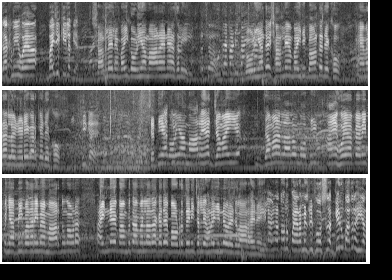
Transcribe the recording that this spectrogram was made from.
ਜ਼ਖਮੀ ਹੋਇਆ। ਬਾਈ ਜੀ ਕੀ ਲੱਗਿਆ? ਸ਼ਰਲੇ ਨੇ ਬਾਈ ਗੋਲੀਆਂ ਮਾਰ ਰਹੇ ਨੇ ਅਸਲੀ। ਗੋਲੀਆਂ ਦੇ ਸ਼ਰਲੇ ਆ ਬਾਈ ਦੀ ਬਾਹ ਤੇ ਦੇਖੋ। ਕੈਮਰਾ ਨੇੜੇ ਕਰਕੇ ਦੇਖੋ। ਠੀਕ ਹੈ। ਸਿੱਧੀਆਂ ਗੋਲੀਆਂ ਮਾਰ ਰਹੇ ਆ। ਜਮਾਂ ਹੀ ਜਮਾਂ ਲਾ ਲਓ ਮੋਦੀ ਐ ਹੋਇਆ ਪਿਆ ਵੀ ਪੰਜਾਬੀ ਪਤਾ ਨਹੀਂ ਮੈਂ ਮਾਰ ਦੂੰਗਾ ਹੁਣ। ਇੰਨੇ ਬੰਬ ਤਾਂ ਮੈਨੂੰ ਲੱਗਦਾ ਕਦੇ ਬਾਰਡਰ ਤੇ ਨਹੀਂ ਚੱਲੇ ਹੋਣੇ ਜਿੰਨੇ ਉਰੇ ਚਲਾ ਰਹੇ ਨੇ। ਕੀ। ਲੱਗਦਾ ਤੁਹਾਨੂੰ ਪੈਰਾਮਿਲਟਰੀ ਫੋਰਸ ਅੱਗੇ ਨੂੰ ਵੱਧ ਰਹੀ ਆ?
